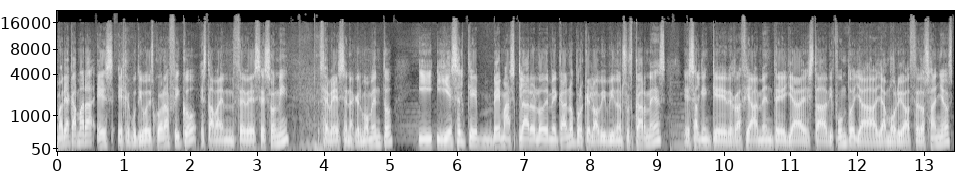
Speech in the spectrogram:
María Cámara es ejecutivo discográfico, estaba en CBS Sony, CBS en aquel momento, y, y es el que ve más claro lo de Mecano porque lo ha vivido en sus carnes. Es alguien que desgraciadamente ya está difunto, ya, ya murió hace dos años.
